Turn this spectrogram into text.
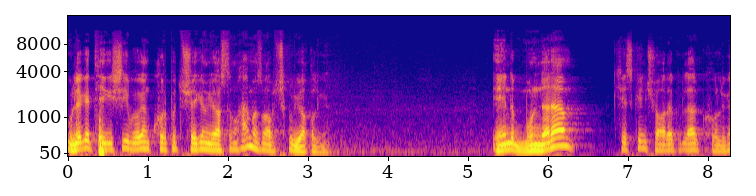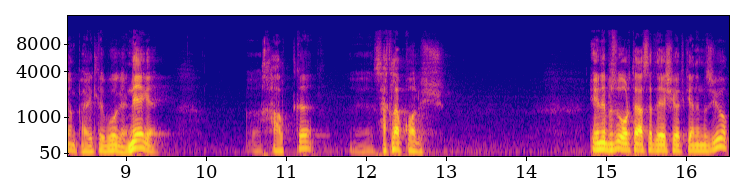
ularga tegishli bo'lgan ko'rpa to'shagim yostiq hammasi olib chiqib yoqilgan. Endi bundan ham keskin choralar ko'rilgan paytlar bo'lgan. Nega? Xalqni e, saqlab qolish uchun. Endi biz o'rta asrda yashayotganimiz yo'q.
